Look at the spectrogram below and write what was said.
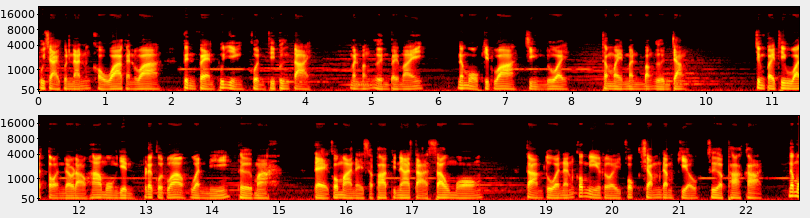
ผู้ชายคนนั้นเขาว่ากันว่า เป็นแฟนผู้หญิงคนที่เพิ่งตาย มันบังเอิญไปไหม นโมคิดว่าจริงด้วยทำไมมันบังเอิญจัง จึงไปที่วัดตอนราวๆห้าโมงเย็นปรากฏว่าวันนี้เธอมา แต่ก็มาในสภาพที่หน้าตาเศร้าหมอง ตามตัวนั้นก็มีรอยฟกช้ำดำเขียวเสื้อผ้าขาดนโม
